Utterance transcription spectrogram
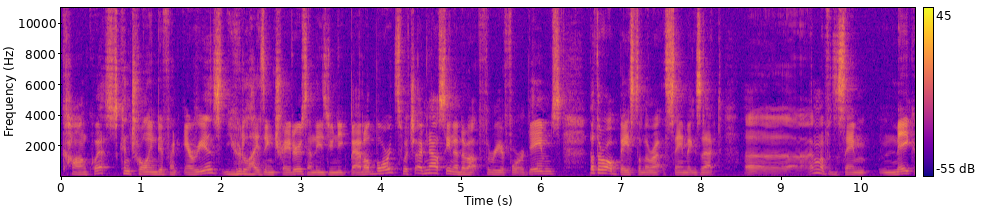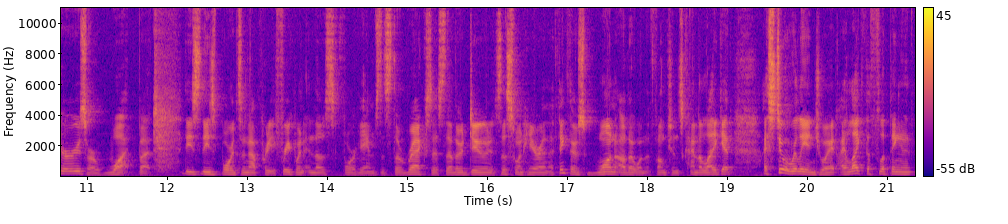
conquests, controlling different areas, utilizing traitors and these unique battle boards, which I've now seen in about three or four games, but they're all based on the same exact, uh, I don't know if it's the same makers or what, but these, these boards are now pretty frequent in those four games. It's the Rex, it's the other Dune, it's this one here, and I think there's one other one that functions kind of like it. I still really enjoy it. I like the flipping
